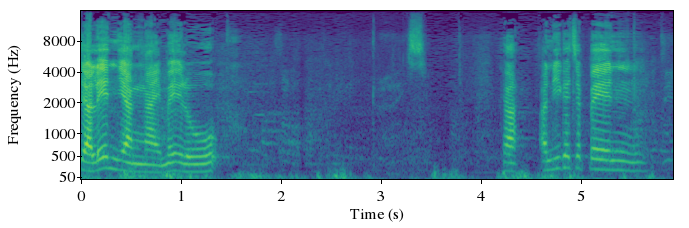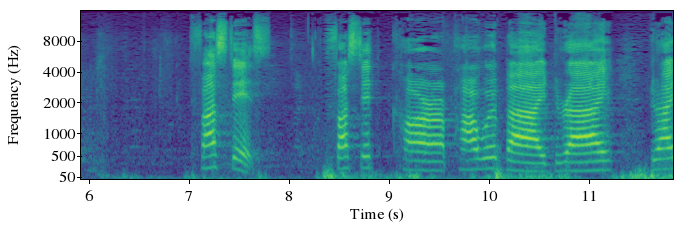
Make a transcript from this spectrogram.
จะเล่นยังไงไม่รู้ค่ะอันนี้ก็จะเป็น fastest fastest car powered by dry dry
